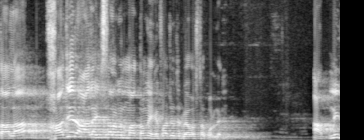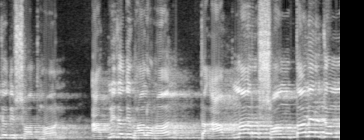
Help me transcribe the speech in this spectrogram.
তালা হাজির আলাহ ইসলামের মাধ্যমে হেফাজতের ব্যবস্থা করলেন। আপনি যদি সৎ হন, আপনি যদি ভালো হন, তা আপনার সন্তানের জন্য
